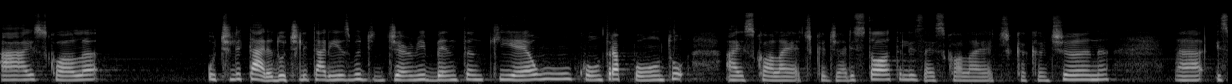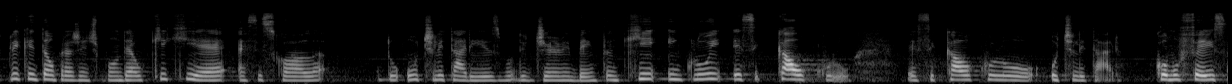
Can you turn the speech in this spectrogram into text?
a escola utilitária, do utilitarismo de Jeremy Bentham, que é um contraponto à escola ética de Aristóteles, à escola ética kantiana, Uh, explica então para a gente, Pondé, o que, que é essa escola do utilitarismo de Jeremy Bentham, que inclui esse cálculo, esse cálculo utilitário, como fez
